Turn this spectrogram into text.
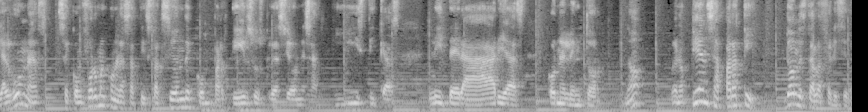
y algunas se conforman con la satisfacción de compartir sus creaciones artísticas, literarias, con el entorno, ¿no? Bueno, piensa para ti, ¿dónde está la felicidad?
